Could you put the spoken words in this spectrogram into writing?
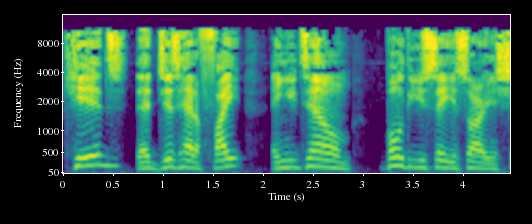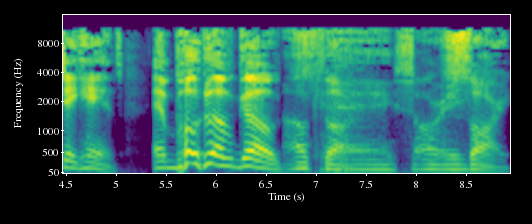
kids that just had a fight and you tell them, both of you say you're sorry and shake hands. And both of them go, sorry, Okay, sorry. sorry.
